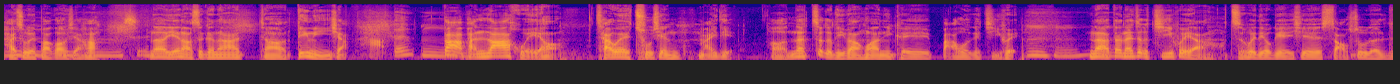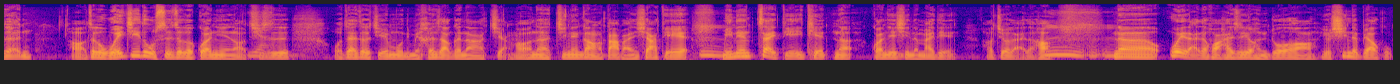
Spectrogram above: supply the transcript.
还是会报告一下哈。嗯，是那严老师跟大家啊叮咛一下，好的，嗯，大盘拉回哦，才会出现买点。哦，那这个地方的话，你可以把握一个机会。嗯哼，那当然，这个机会啊，只会留给一些少数的人。好、这个危机入市这个观念哦，其实我在这个节目里面很少跟大家讲哦。那今天刚好大盘下跌，嗯明天再跌一天，那关键性的买点好就来了哈。嗯嗯嗯，那未来的话，还是有很多哈，有新的标股，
